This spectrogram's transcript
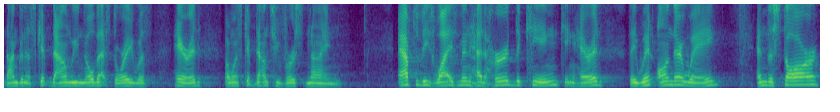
Now I'm going to skip down. We know that story with Herod, but I want to skip down to verse 9. After these wise men had heard the king, King Herod, they went on their way, and the star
